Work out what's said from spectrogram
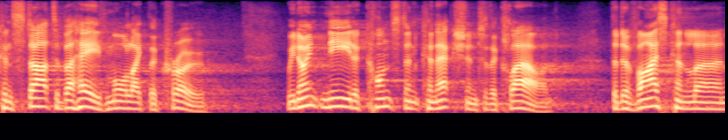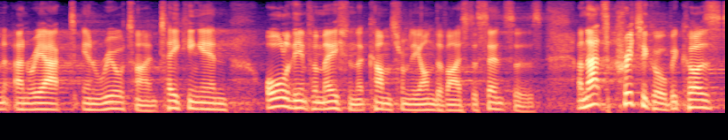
can start to behave more like the crow. We don't need a constant connection to the cloud the device can learn and react in real time, taking in all of the information that comes from the on device to sensors. And that's critical because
